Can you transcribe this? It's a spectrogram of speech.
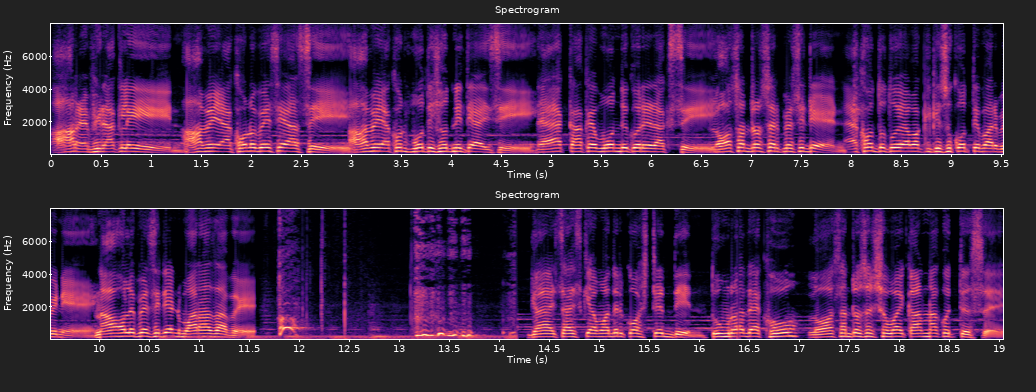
আরে ফিরাকলিন আমি এখনও বেঁচে আছি। আমি এখন প্রতিশোধ নিতে আইছি। দেখ কাকে বন্দি করে রাখছি। লস অ্যান্ড্রসের প্রেসিডেন্ট। এখন তো তুই আমাকে কিছু করতে পারবি না। না হলে প্রেসিডেন্ট মারা যাবে। গাইস আজকে আমাদের কষ্টের দিন। তোমরা দেখো, লস অ্যান্ড্রসের সবাই কান্না করতেছে।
